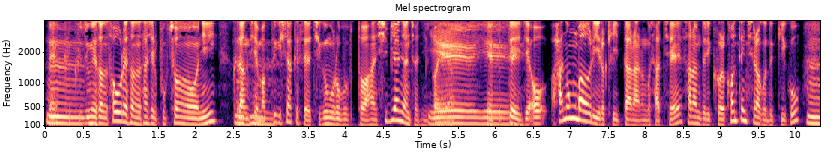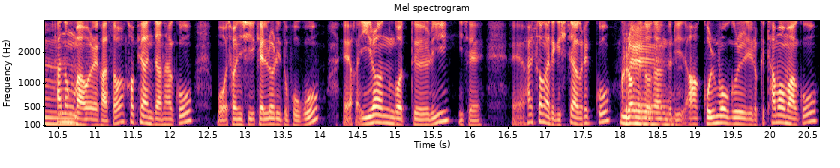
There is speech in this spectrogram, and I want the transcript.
네, 음. 그, 그, 중에서는 서울에서는 사실 북촌이 그 당시에 음. 막 뜨기 시작했어요. 지금으로부터 한 10여 년 전일 거예요. 예, 예. 예, 그때 이제 어, 한옥마을이 이렇게 있다라는 것 자체에 사람들이 그걸 컨텐츠라고 느끼고 음. 한옥마을에 가서 커피 한 잔 하고 뭐 전시 갤러리도 보고 예, 약간 이런 것들이 이제 예, 활성화되기 시작을 했고 그러면서 네. 사람들이 아 골목을 이렇게 탐험하고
